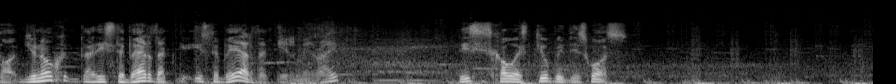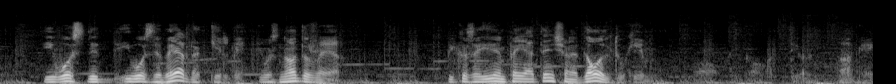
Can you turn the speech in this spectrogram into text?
god! You know that is the bear that is the bear that killed me, right? This is how stupid this was. It was the it was the bear that killed me. It was not the rare, because I didn't pay attention at all to him. Oh my god! Dude. Okay,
